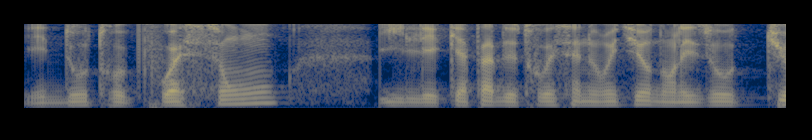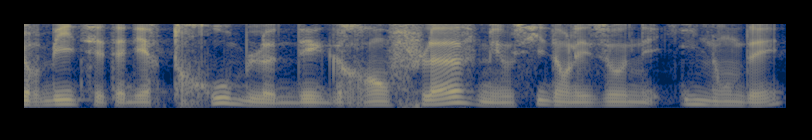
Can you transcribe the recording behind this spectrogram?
et d'autres poissons. Il est capable de trouver sa nourriture dans les eaux turbides, c'est-à-dire troubles des grands fleuves, mais aussi dans les zones inondées.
